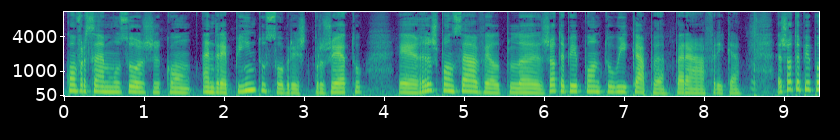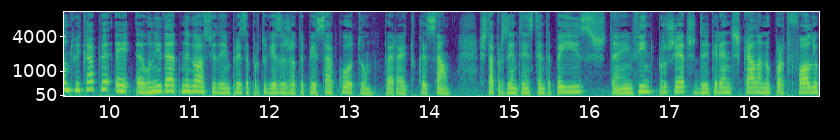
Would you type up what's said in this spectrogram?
Conversamos hoje com André Pinto sobre este projeto. É responsável pela JP.IK para a África. A JP.IK é a unidade de negócio da empresa portuguesa JP Sacoto para a educação. Está presente em 70 países, tem 20 projetos de grande escala no portfólio,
